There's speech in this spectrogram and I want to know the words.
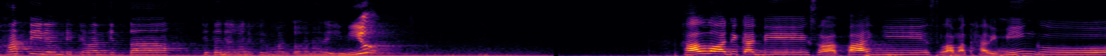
Hati dan pikiran kita. Kita dengar firman Tuhan hari ini yuk. Halo adik-adik, selamat pagi, selamat hari Minggu.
